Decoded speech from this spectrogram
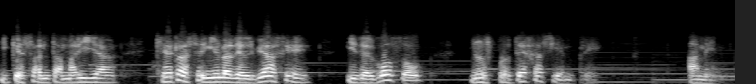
y que Santa María, que es la señora del viaje y del gozo, nos proteja siempre. Amén.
